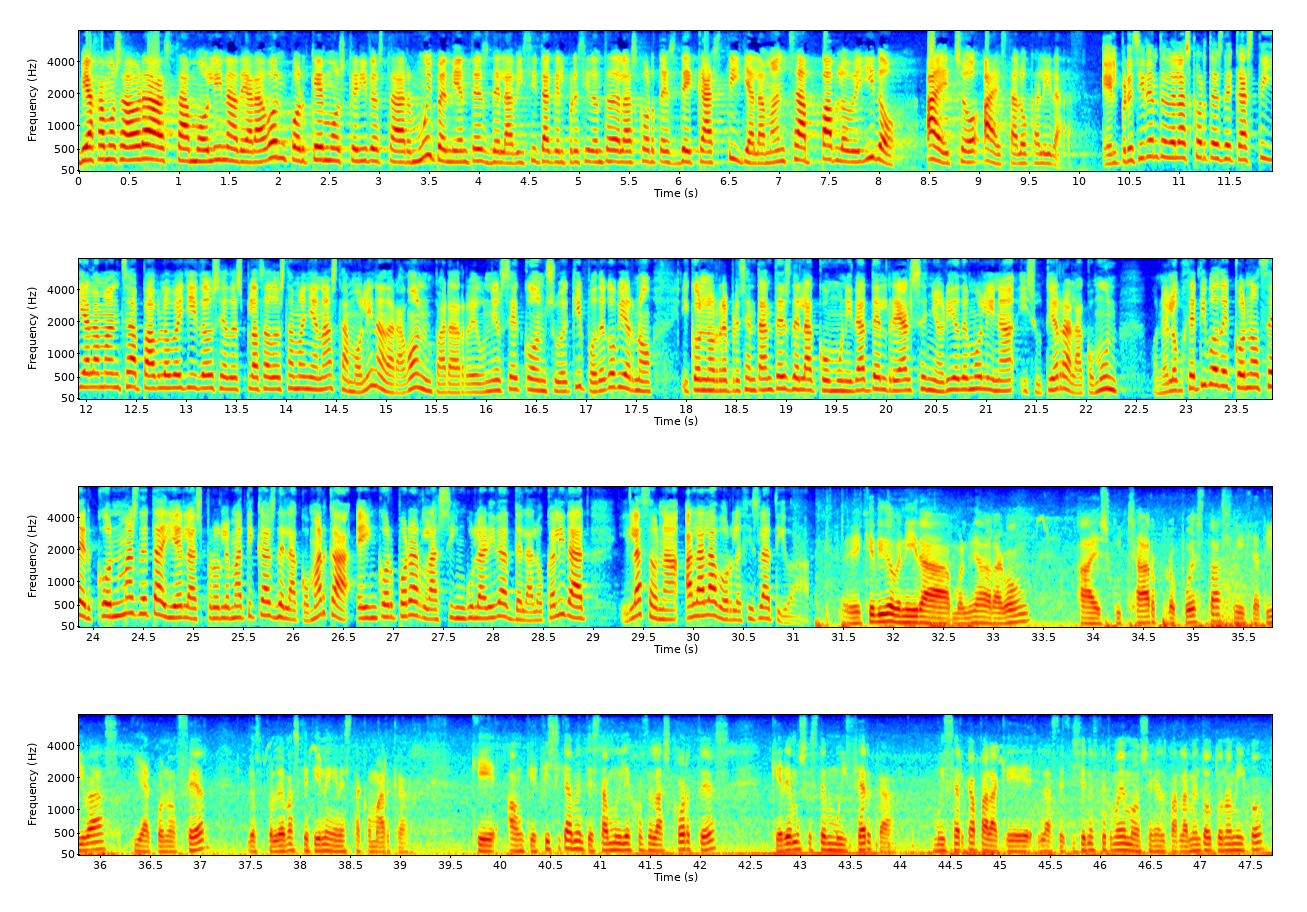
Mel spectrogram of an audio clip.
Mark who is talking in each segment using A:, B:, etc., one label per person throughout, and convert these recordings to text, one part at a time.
A: Viajamos ahora hasta Molina de Aragón porque hemos querido estar muy pendientes de la visita que el presidente de las Cortes de Castilla-La Mancha, Pablo Bellido, ha hecho a esta localidad. El presidente de las Cortes de Castilla-La Mancha, Pablo Bellido, se ha desplazado esta mañana hasta Molina de Aragón para reunirse con su equipo de gobierno y con los representantes de la comunidad del Real Señorío de Molina y su tierra, la común, con el objetivo de conocer con más detalle las problemáticas de la comarca e incorporar la singularidad de la localidad y la zona a la labor legislativa.
B: He querido venir a Molina de Aragón a escuchar propuestas, iniciativas y a conocer los problemas que tienen en esta comarca que aunque físicamente está muy lejos de las Cortes, queremos que estén muy cerca, muy cerca para que las decisiones que tomemos en el Parlamento Autonómico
